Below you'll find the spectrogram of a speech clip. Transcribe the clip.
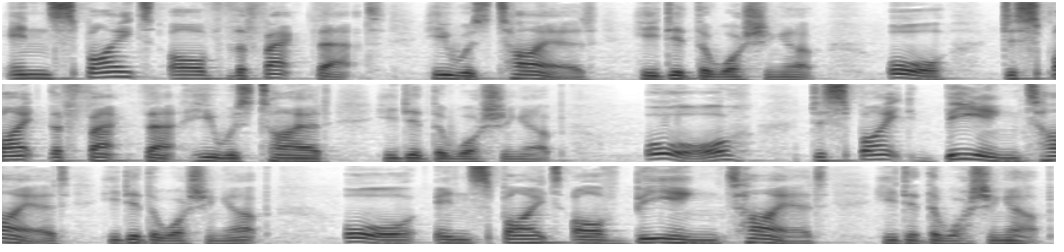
in spite of the fact that he was tired, he did the washing up. Or, despite the fact that he was tired, he did the washing up. Or, despite being tired, he did the washing up. Or, in spite of being tired, he did the washing up.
